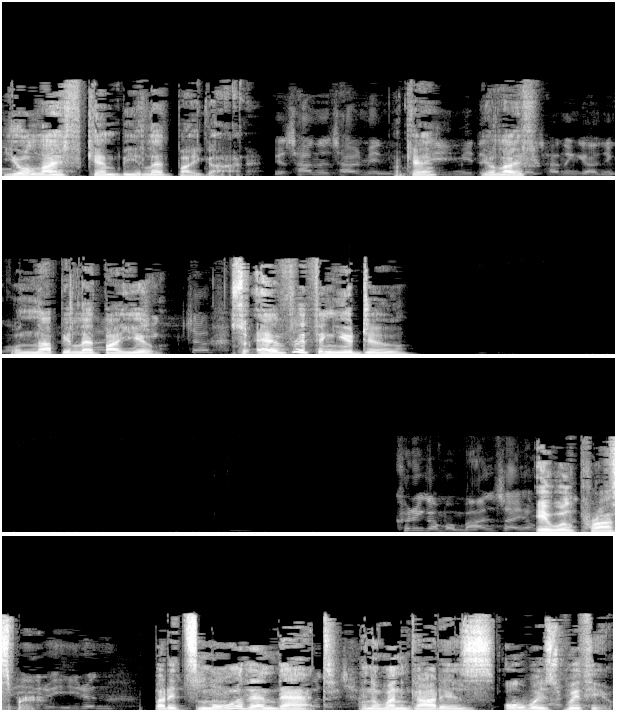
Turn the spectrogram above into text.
your life can be led by God. Okay? Your life will not be led by you. So everything you do, it will prosper. But it's more than that, you know, when God is always with you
